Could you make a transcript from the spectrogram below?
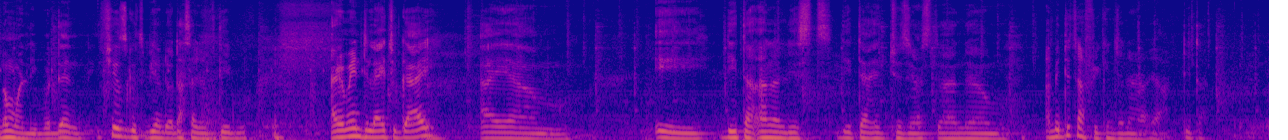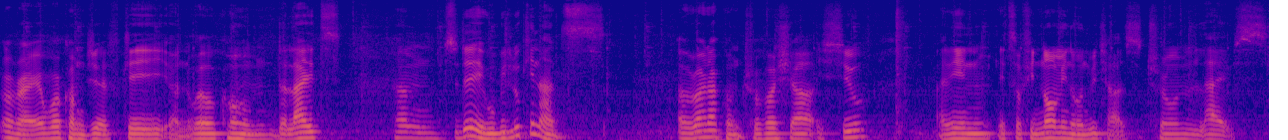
normally, but then it feels good to be on the other side of the table. I remain delighted guy. I am a data analyst, data enthusiast, and um, I'm a data freak in general. Yeah, data. All right, welcome JFK and welcome Delight. Um, today we'll be looking at a rather controversial issue. I mean, it's a phenomenon which has thrown lives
